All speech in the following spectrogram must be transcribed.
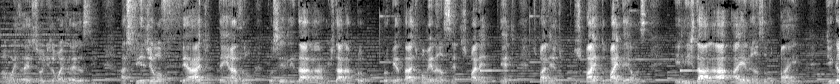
a Moisés, o Senhor diz a Moisés assim: As filhas de Elofeade têm razão. Você lhe dará, lhes dará propriedade como herança entre os parentes, entre os parentes do, dos pais, do pai delas, e lhes dará a herança do pai. Diga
